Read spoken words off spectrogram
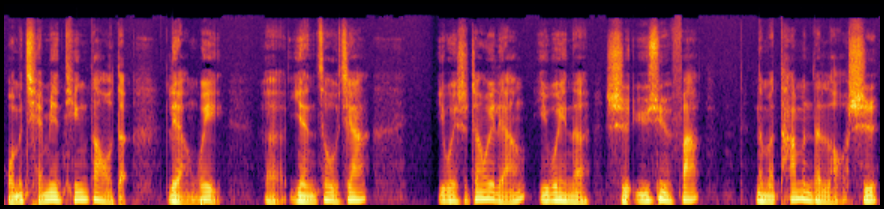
我们前面听到的两位。呃，演奏家，一位是张维良，一位呢是余训发。那么他们的老师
